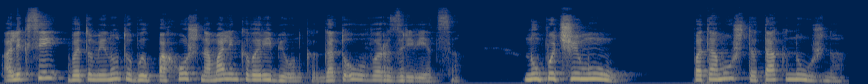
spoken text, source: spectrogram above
Алексей в эту минуту был похож на маленького ребенка, готового разреветься. «Ну почему?» «Потому что так нужно.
